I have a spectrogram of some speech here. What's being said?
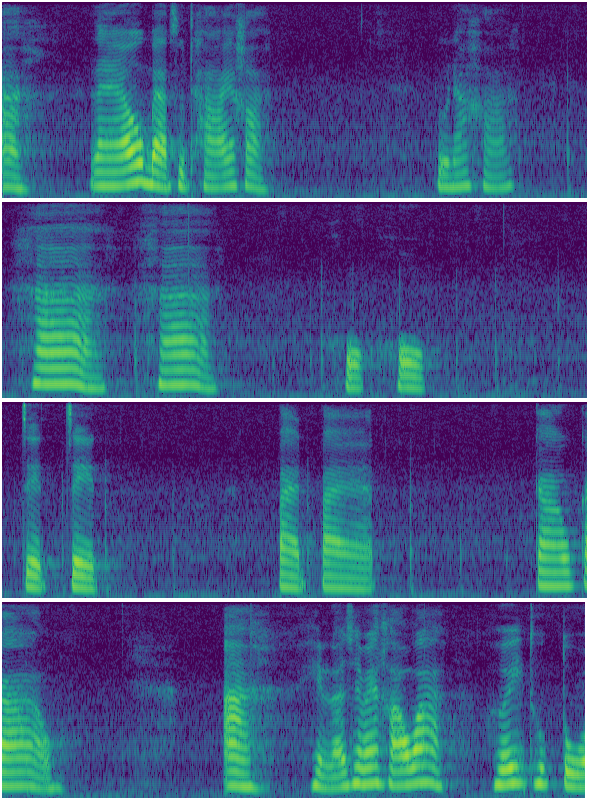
อะ แล้วแบบสุดท้ายค่ะ ดูนะคะห้าห้าหกหกเจ็ดเจ็ดแปดแปด เก้าเก้าอะ เห็นแล้วใช่ไหมคะว่า เฮ้ย ทุกตัว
